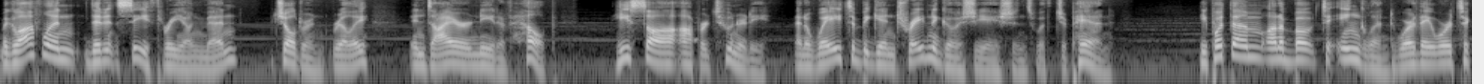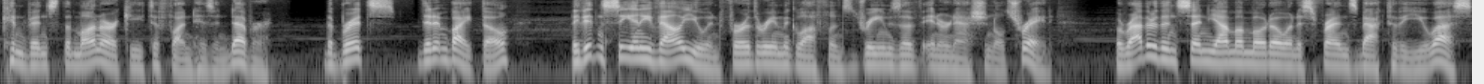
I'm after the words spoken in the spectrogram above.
McLoughlin didn't see three young men, children really, in dire need of help. He saw opportunity and a way to begin trade negotiations with Japan. He put them on a boat to England where they were to convince the monarchy to fund his endeavor. The Brits didn't bite, though. They didn't see any value in furthering McLoughlin's dreams of international trade. But rather than send Yamamoto and his friends back to the US,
